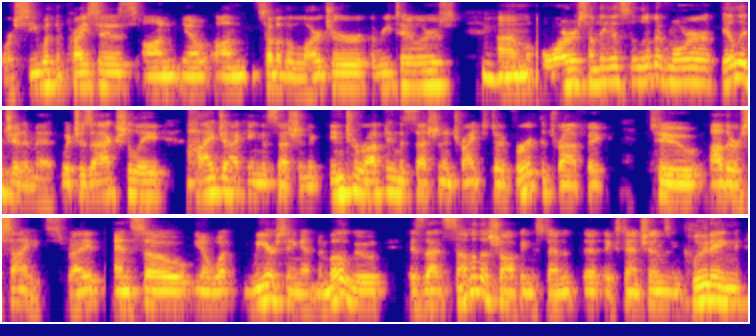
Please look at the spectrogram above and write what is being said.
or see what the price is on, you know, on some of the larger retailers. Mm-hmm. Um, or something that's a little bit more illegitimate, which is actually hijacking the session, interrupting the session, and trying to divert the traffic to other sites, right? And so, you know, what we are seeing at Namogoo is that some of the shopping uh, extensions, including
